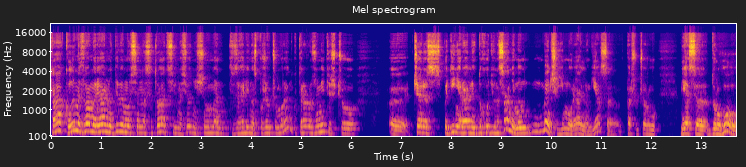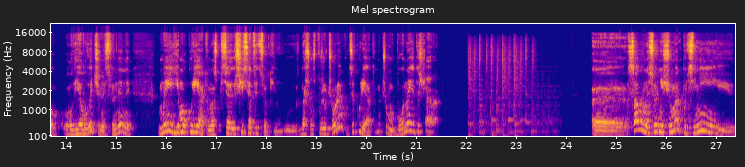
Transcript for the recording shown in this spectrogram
так, коли ми з вами реально дивимося на ситуацію на сьогоднішній момент взагалі на споживчому ринку, треба розуміти, що е, через падіння реальних доходів населення ми менше їмо реально м'яса, в першу чергу м'яса дорогого, яловичини, свинини. Ми їмо курятину. У нас 50, 60% нашого споживчого ринку це курятина. Чому? Бо вона є дешева. Е, сало на сьогоднішній момент по ціні,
